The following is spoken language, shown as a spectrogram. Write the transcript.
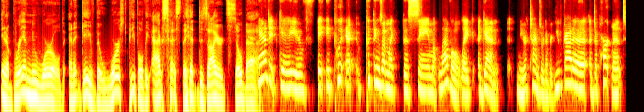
in a brand new world. And it gave the worst people the access they had desired so bad. and it gave it, it put uh, put things on like the same level like again new york times or whatever you've got a, a department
